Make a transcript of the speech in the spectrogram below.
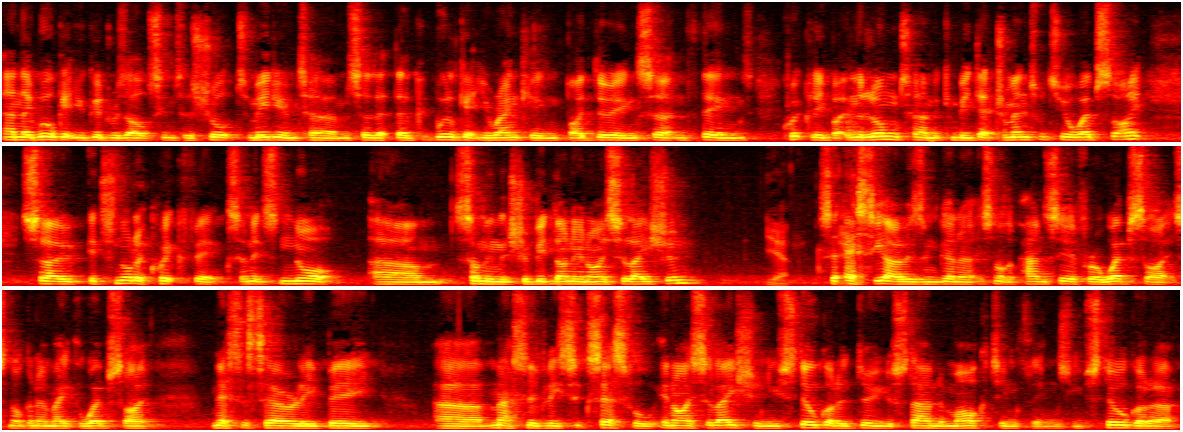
and they will get you good results into the short to medium term so that they will get you ranking by doing certain things quickly. But in the long term, it can be detrimental to your website. So it's not a quick fix and it's not um, something that should be done in isolation. Yeah. So yeah. SEO isn't going to, it's not the panacea for a website. It's not going to make the website necessarily be uh, massively successful in isolation. You've still got to do your standard marketing things. You've still got to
